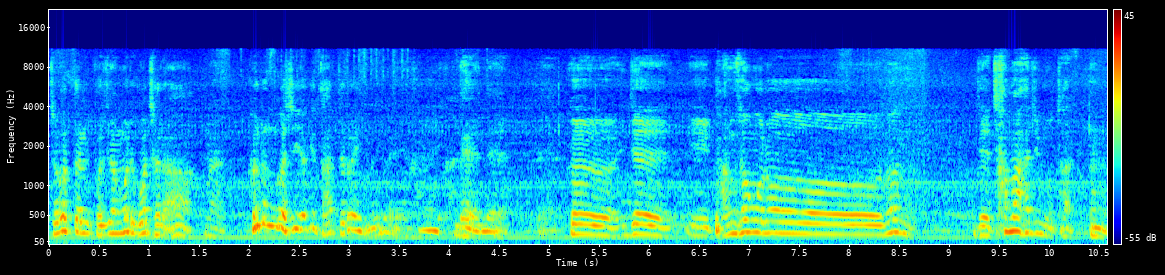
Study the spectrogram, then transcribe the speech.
저것들 고장머리 고쳐라. 네. 그런 것이 여기 다 들어있는 거예요. 네네. 그 이제 이 방송으로는 이제 참아하지 못한 음,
